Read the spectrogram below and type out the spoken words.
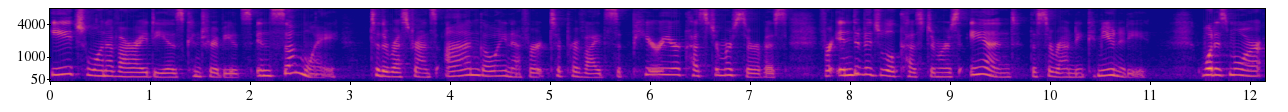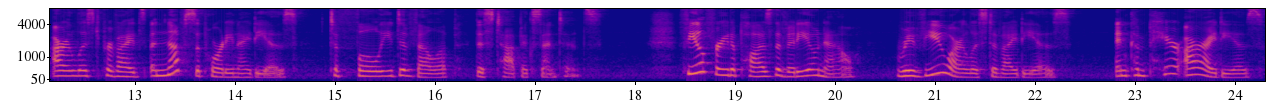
Each one of our ideas contributes in some way to the restaurant's ongoing effort to provide superior customer service for individual customers and the surrounding community. What is more, our list provides enough supporting ideas to fully develop this topic sentence. Feel free to pause the video now Review our list of ideas and compare our ideas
